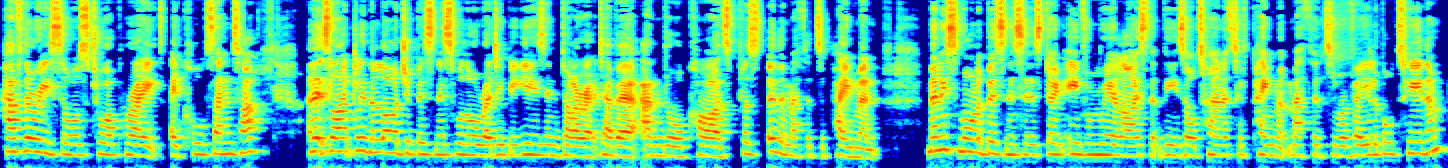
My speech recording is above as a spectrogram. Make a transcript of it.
have the resource to operate a call centre, and it's likely the larger business will already be using direct debit and or cards plus other methods of payment. Many smaller businesses don't even realise that these alternative payment methods are available to them.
